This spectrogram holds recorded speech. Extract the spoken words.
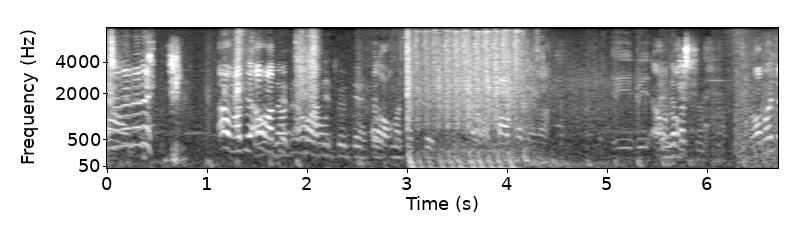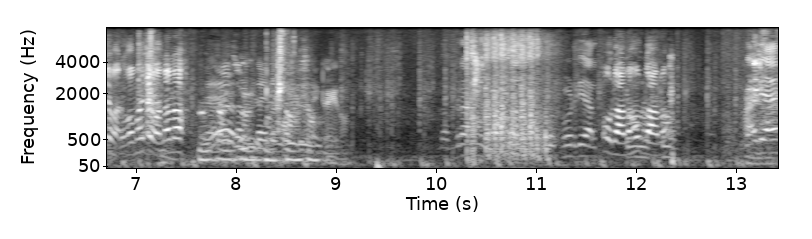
ี่นี่นี่นี่เอามาเดี๋ยวเอามาเดี๋ยวเอามาเดี๋ยวเอามาป้าผมเองนะอีบีเอาลงรอมาจังหวะรอมาจังหวะนั่นนะ हो डालो हो डालो आइडिया है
